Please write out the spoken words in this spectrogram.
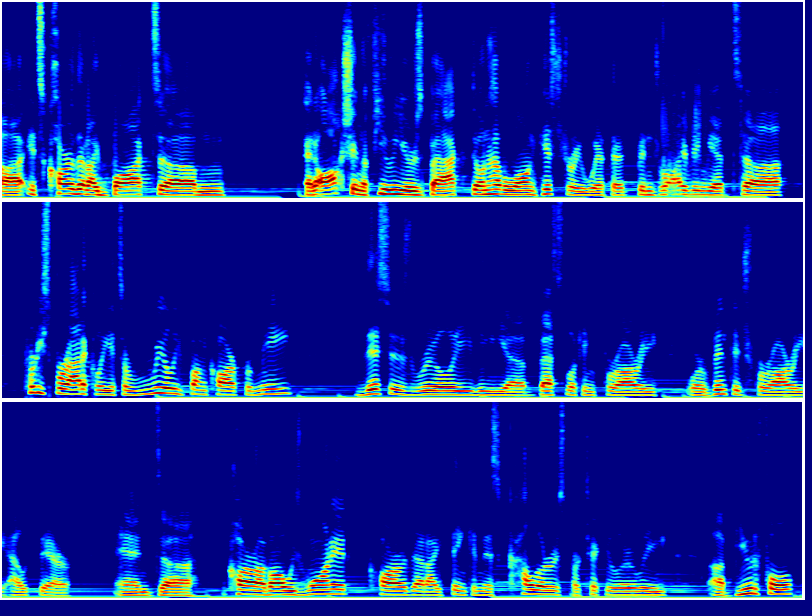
Uh, it's a car that I bought um, at auction a few years back. Don't have a long history with it. Been driving it pretty sporadically. It's a really fun car for me this is really the uh, best looking Ferrari or vintage Ferrari out there. And uh, car I've always wanted, car that I think in this color is particularly uh, beautiful.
